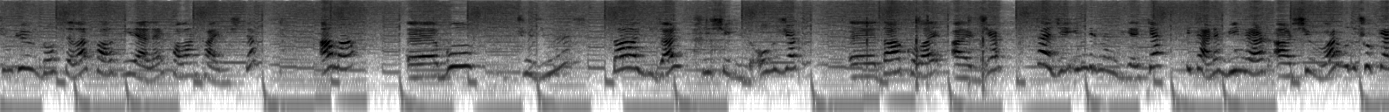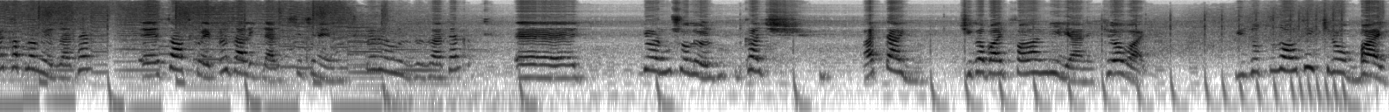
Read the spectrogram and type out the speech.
çünkü dosyalar farklı yerlere falan kaymıştı. Ama e, bu çözümümüz daha güzel bir şekilde olacak. E, daha kolay ayrıca. Sadece indirmeniz gereken bir tane WinRAR arşivi var. Bu da çok yer kaplamıyor zaten. E, tıklayıp özellikler seçeneğini tıkladığımızda zaten e, görmüş oluyoruz. Kaç hatta gigabyte falan değil yani kilobyte. 136 kilobyte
